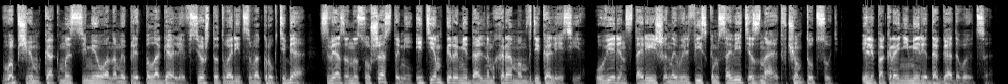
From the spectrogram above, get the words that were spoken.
В общем, как мы с Симеоном и предполагали, все, что творится вокруг тебя, связано с ушастыми и тем пирамидальным храмом в Диколесье. Уверен, старейшины в Эльфийском совете знают, в чем тут суть. Или, по крайней мере, догадываются.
